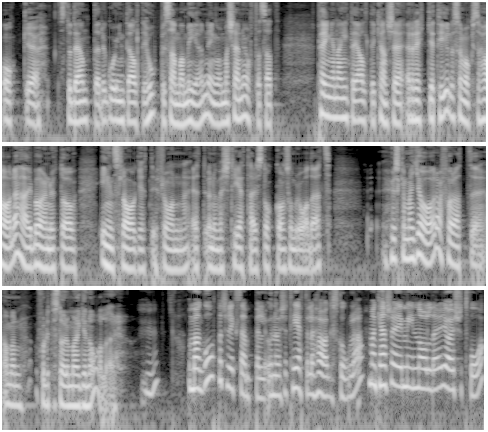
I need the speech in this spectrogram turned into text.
och eh, studenter det går ju inte alltid ihop i samma mening och man känner ju oftast att pengarna inte alltid kanske räcker till som vi också hörde här i början utav inslaget ifrån ett universitet här i Stockholmsområdet. Hur ska man göra för att eh, ja, men, få lite större marginaler? Mm. Om man går på till exempel universitet eller högskola, man kanske är i min ålder, jag är 22.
